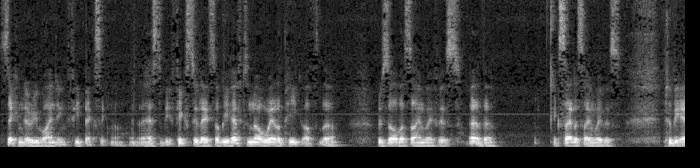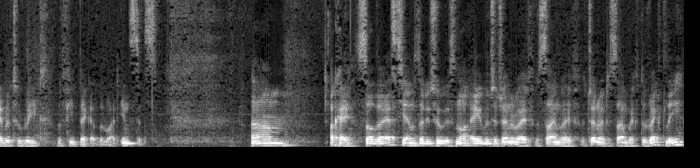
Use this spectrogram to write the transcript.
secondary winding feedback signal. It has to be fixed delay, so we have to know where the peak of the resolver sine wave is, uh, the exciter sine wave is. to be able to read the feedback at the right instance. Um, okay, so the STM32 is not able to generate a sine wave, generate a sine wave directly,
